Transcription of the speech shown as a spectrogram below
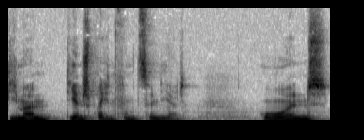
die man, die entsprechend funktioniert. Und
